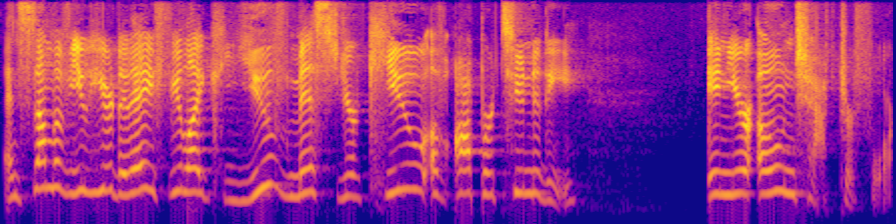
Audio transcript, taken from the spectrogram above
And some of you here today feel like you've missed your cue of opportunity in your own chapter 4.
